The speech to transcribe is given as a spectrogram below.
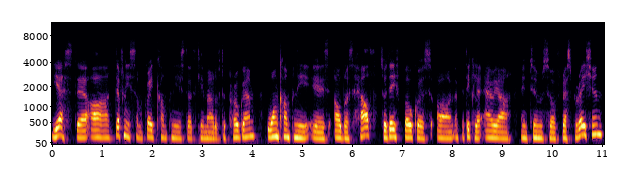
Yes, there are definitely some great companies that came out of the program. One company is Albus Health. So they focus on a particular area in terms of respiration.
